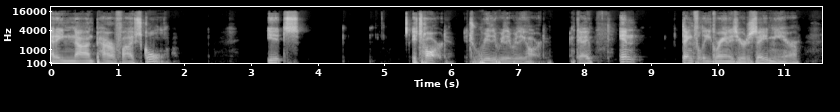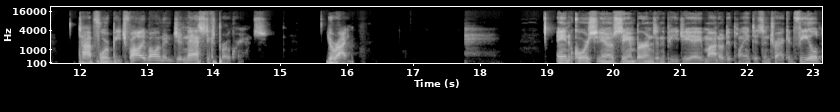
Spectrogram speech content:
at a non-power five school? It's it's hard. It's really, really, really hard. Okay. And thankfully, Grant is here to save me here. Top four beach volleyball and gymnastics programs. You're right. And of course, you know, Sam Burns and the PGA, Mondo Duplantis in track and field,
